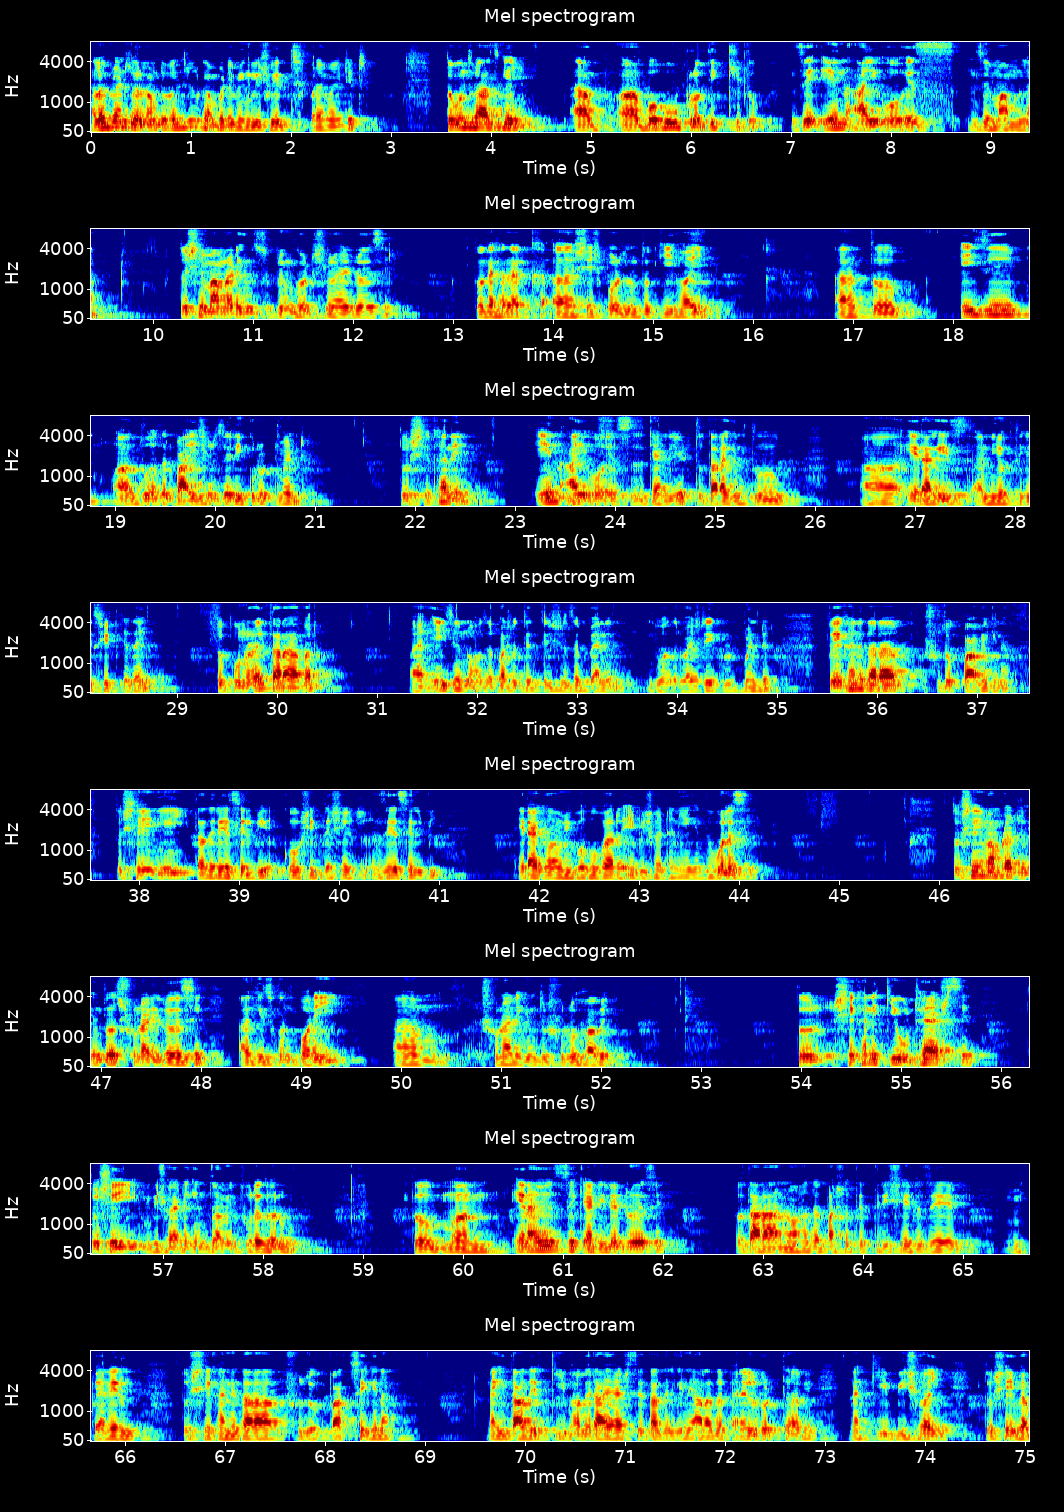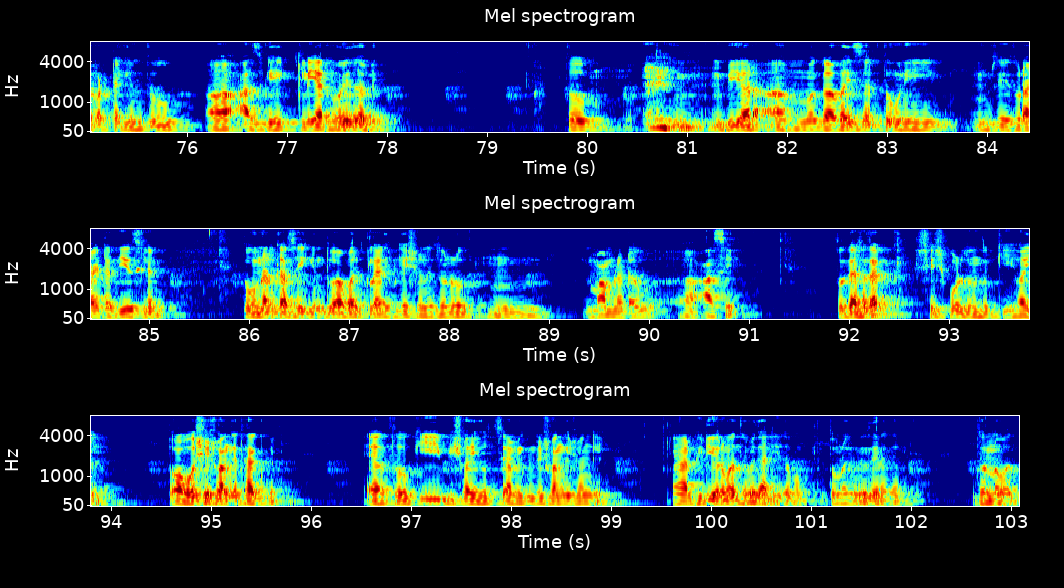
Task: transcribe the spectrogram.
Hello friends welcome to pencil competitive English with প্রাইমাইটেড তো বন্ধুরা, আজকে বহু প্রতীক্ষিত যে এনআইওএস যে মামলা, তো সেই মামলাটা কিন্তু সুপ্রিম কোর্ট শুনানি রয়েছে। তো দেখা যাক শেষ পর্যন্ত কি হয়। তো এই যে দু হাজার বাইশের যে রিক্রুটমেন্ট তো সেখানে এনআইওএস ক্যান্ডিডেট তো তারা কিন্তু এর আগেই নিয়োগ থেকে ছিটকে যায় তো পুনরায় তারা আবার এই যে ন হাজার পাঁচশো তেত্রিশের যে প্যানেল, দু হাজার বাইশ রিক্রুটমেন্টের, তো এখানে তারা সুযোগ পাবে কিনা? তো সেই নিয়েই তাদের এস এসএলবি, কৌশিক দাসের যে এস এসএলবি, এর আগেও আমি বহুবার এই বিষয়টা নিয়ে কিন্তু বলেছি। তো সেই মামলাটার কিন্তু শুনানি রয়েছে। কিছুক্ষণ পরেই শুনানি কিন্তু শুরু হবে। তো সেখানে কি উঠে আসছে, তো সেই বিষয়টা কিন্তু আমি তুলে ধরবো। তো এনআইএস যে ক্যান্ডিডেট রয়েছে, তো তারা ন হাজার পাঁচশো তেত্রিশের যে প্যানেল তো সেখানে তারা সুযোগ পাচ্ছে কি না নাকি তাদের কীভাবে রায় আসছে, তাদেরকে নিয়ে আলাদা প্যানেল করতে হবে? না কি বিষয়? তো সেই ব্যাপারটা কিন্তু আজকে ক্লিয়ার হয়ে যাবে। তো বি আর গাভাই স্যার তো উনি যেহেতু রায়টা দিয়েছিলেন, তো ওনার কাছেই কিন্তু আবার ক্লারিফিকেশনের জন্য মামলাটাও আছে। তো দেখা যাক শেষ পর্যন্ত কি হয়। তো অবশ্যই সঙ্গে থাকবে। তো কি বিষয় হচ্ছে আমি কিন্তু সঙ্গে সঙ্গে ভিডিওর মাধ্যমে জানিয়ে দেবো। তোমরা কিন্তু জেনে যাবে। ধন্যবাদ।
